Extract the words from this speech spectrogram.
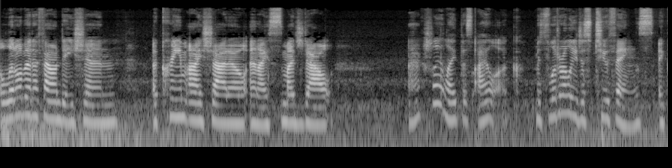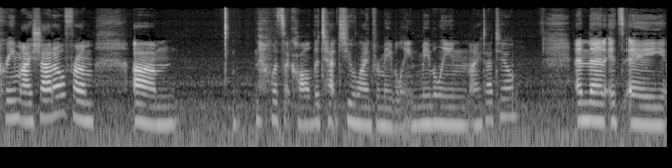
a little bit of foundation, a cream eyeshadow, and I smudged out. I actually like this eye look. It's literally just two things. A cream eyeshadow from, um, what's it called? The tattoo line from Maybelline. Maybelline eye tattoo. And then it's a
